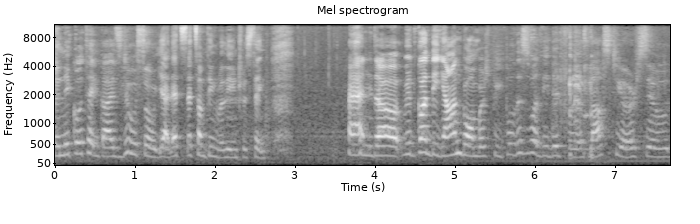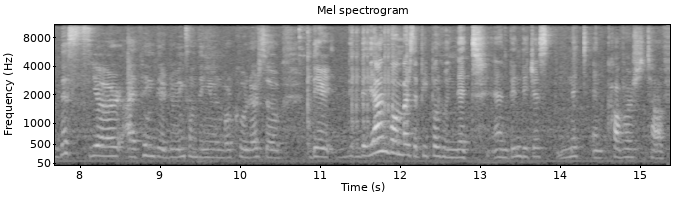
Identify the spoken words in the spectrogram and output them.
the Nicotech guys do. So, yeah, that's, that's something really interesting. And uh, we've got the yarn bombers people. This is what they did for us last year. So this year, I think they're doing something even more cooler. So the, yarn bombers are people who knit, and then they just knit and cover stuff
